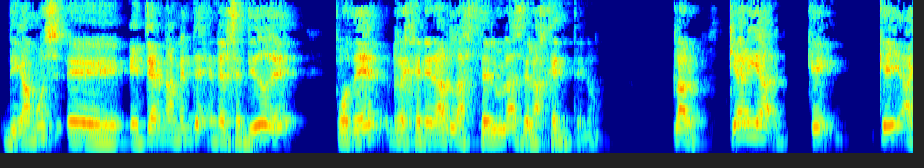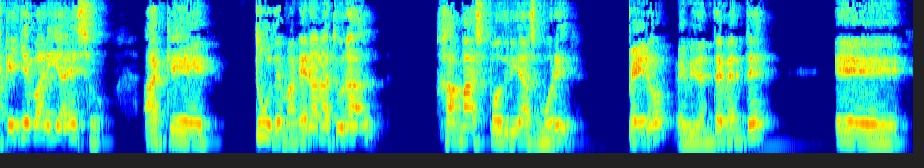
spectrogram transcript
digamos, eternamente, en el sentido de poder regenerar las células de la gente, ¿no? Claro, ¿qué haría, qué, qué- a qué llevaría eso? A que tú, de manera natural, jamás podrías morir, pero, evidentemente, eh,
